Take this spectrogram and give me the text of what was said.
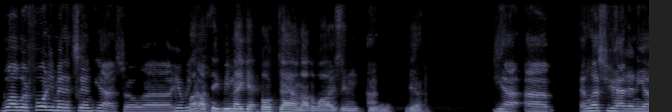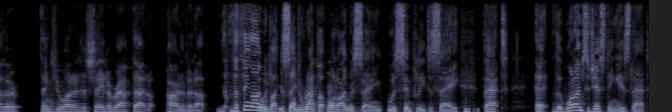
Well, we're 40 minutes in. Yeah. So uh, here we But go. I think we may get bogged down otherwise in, you know, yeah. Yeah. Uh, unless you had any other things you wanted to say to wrap that part of it up. The, the thing I Well, would like to say to wrap complex, up what I was saying was simply to say that uh, that what I'm suggesting is that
